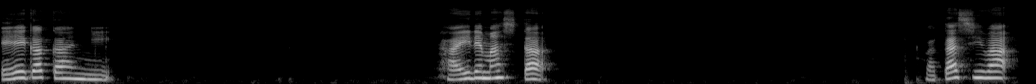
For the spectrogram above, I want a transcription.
映画館に入れました。私は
